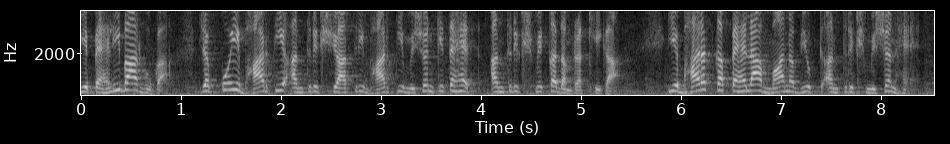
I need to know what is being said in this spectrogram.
ये पहली बार होगा जब कोई भारतीय अंतरिक्ष यात्री भारतीय मिशन के तहत अंतरिक्ष में कदम रखेगा। ये भारत का पहला मानवयुक्त अंतरिक्ष मिशन है।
